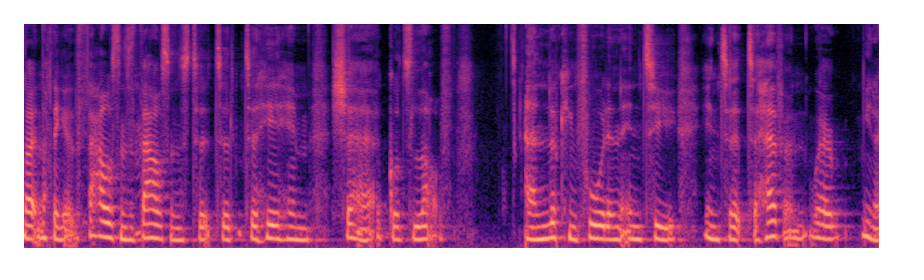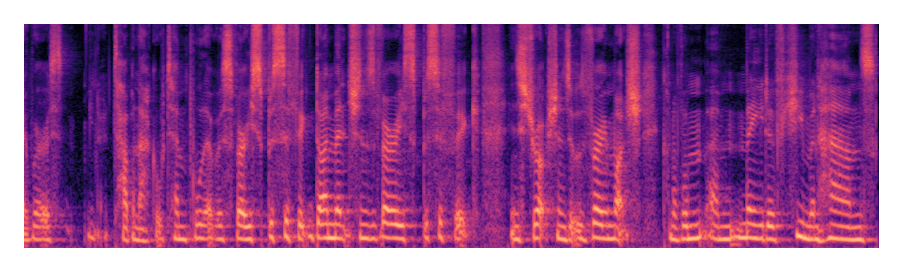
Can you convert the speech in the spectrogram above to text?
like nothing. Thousands and thousands to to to hear him share God's love and looking forward in, into into to heaven where you know whereas you know tabernacle temple there was very specific dimensions very specific instructions. It was very much kind of a, a made of human hands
